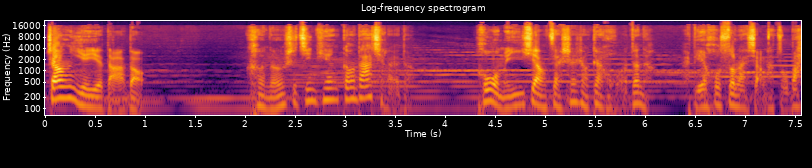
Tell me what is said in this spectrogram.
张爷爷答道：“可能是今天刚搭起来的，和我们一向在山上干活的呢。别胡思乱想了，走吧。”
